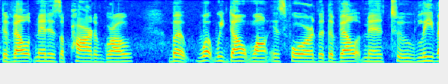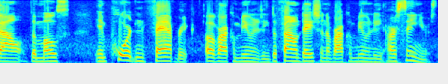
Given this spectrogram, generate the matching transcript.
Development is a part of growth. But what we don't want is for the development to leave out the most important fabric of our community, the foundation of our community, our seniors.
